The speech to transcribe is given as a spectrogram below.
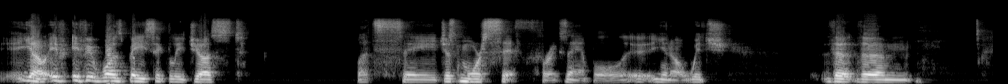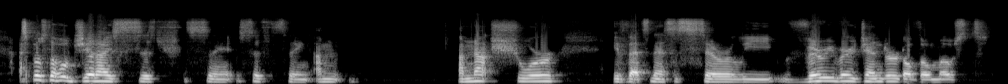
you know, if, if it was basically just let's say just more Sith for example uh, you know which the the um, I suppose the whole Jedi Sith Sith thing I'm I'm not sure if that's necessarily very very gendered although most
